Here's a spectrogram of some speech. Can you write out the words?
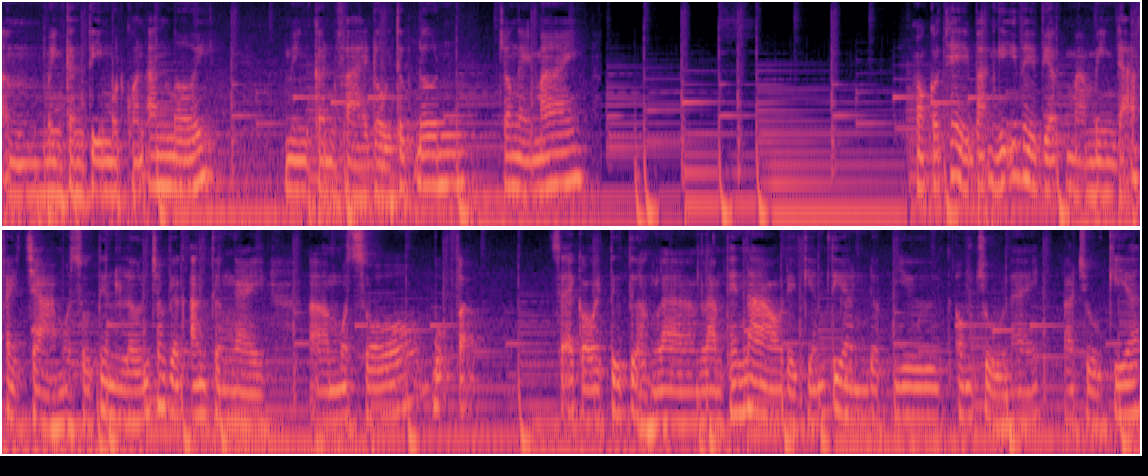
um, mình cần tìm một quán ăn mới. Mình cần phải đổi thực đơn cho ngày mai. Hoặc có thể bạn nghĩ về việc mà mình đã phải trả một số tiền lớn cho việc ăn thường ngày. À, một số bộ phận sẽ có cái tư tưởng là làm thế nào để kiếm tiền được như ông chủ này và chủ kia.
